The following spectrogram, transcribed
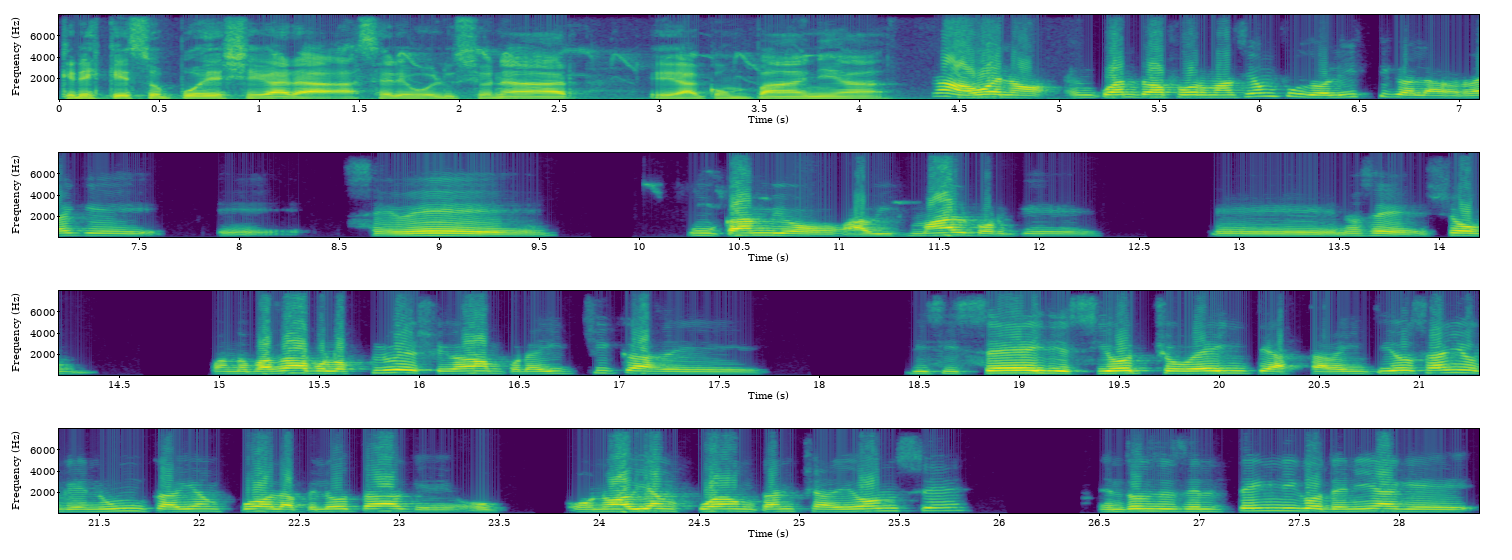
¿Crees que eso puede llegar a hacer evolucionar? Eh, ¿Acompaña? No, bueno, en cuanto a formación futbolística, la verdad que eh, se ve un cambio abismal porque, eh, no sé, yo cuando pasaba por los clubes llegaban por ahí chicas de 16, 18, 20, hasta 22 años que nunca habían jugado la pelota que, o no habían jugado en cancha de 11, entonces el técnico tenía que,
